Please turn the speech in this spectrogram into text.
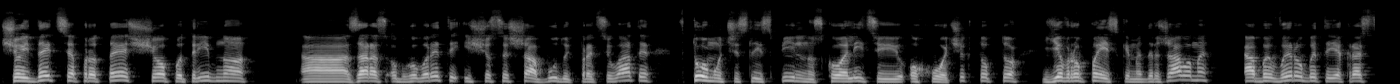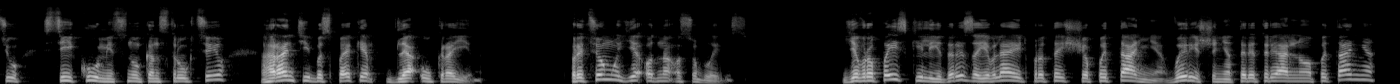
що йдеться про те, що потрібно зараз обговорити, і що США будуть працювати, в тому числі спільно з коаліцією охочих, тобто європейськими державами, аби виробити якраз цю стійку міцну конструкцію гарантій безпеки для України. При цьому є одна особливість. Європейські лідери заявляють про те, що питання вирішення територіального питання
